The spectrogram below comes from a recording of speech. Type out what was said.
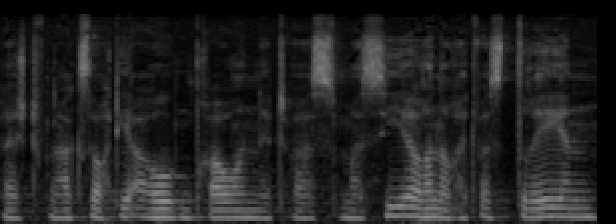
Vielleicht magst du auch die Augenbrauen etwas massieren, auch etwas drehen.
